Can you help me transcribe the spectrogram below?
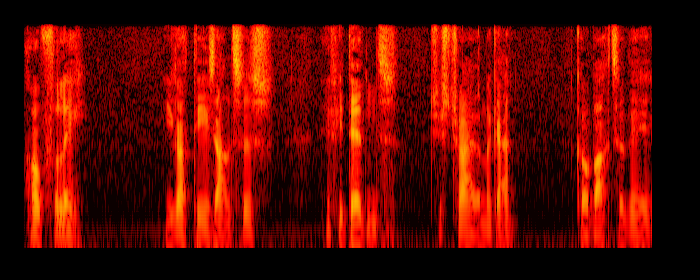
Hopefully, you got these answers. If you didn't, just try them again. Go back to the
